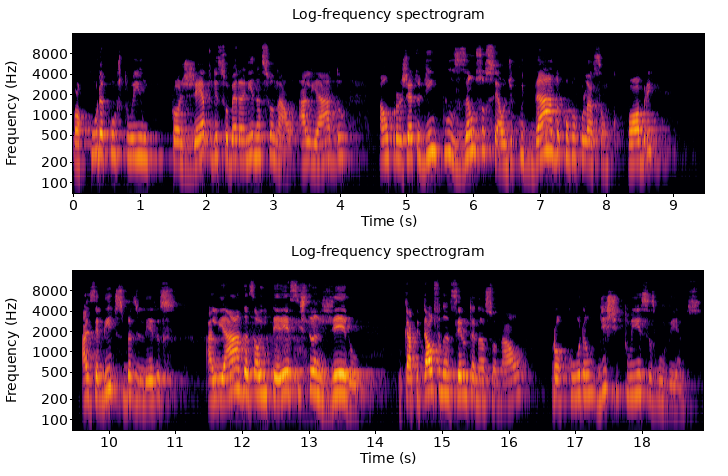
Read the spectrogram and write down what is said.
procura construir um projeto de soberania nacional aliado a um projeto de inclusão social, de cuidado com a população pobre, as elites brasileiras, aliadas ao interesse estrangeiro do capital financeiro internacional, procuram destituir esses governos.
